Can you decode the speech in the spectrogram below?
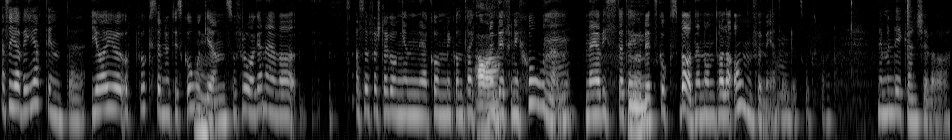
Alltså jag vet inte. Jag är ju uppvuxen ute i skogen Mm. så frågan är vad... Alltså första gången jag kom i kontakt Ja. med definitionen, Mm. när jag visste att jag Mm. gjorde ett skogsbad, när någon talade om för mig att jag Mm. gjorde ett skogsbad. Nej men det kanske var,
